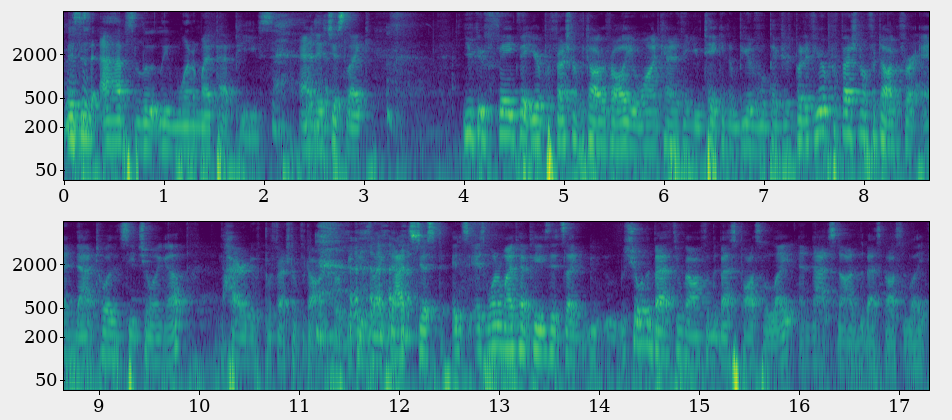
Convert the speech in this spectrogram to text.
this is absolutely one of my pet peeves, and it's just like. You could fake that you're a professional photographer all you want, kind of thing. You've taken beautiful pictures, but if you're a professional photographer and that toilet seat showing up, hire a professional photographer because like that's just it's, it's one of my pet peeves. It's like show the bathroom off in the best possible light and that's not in the best possible light.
